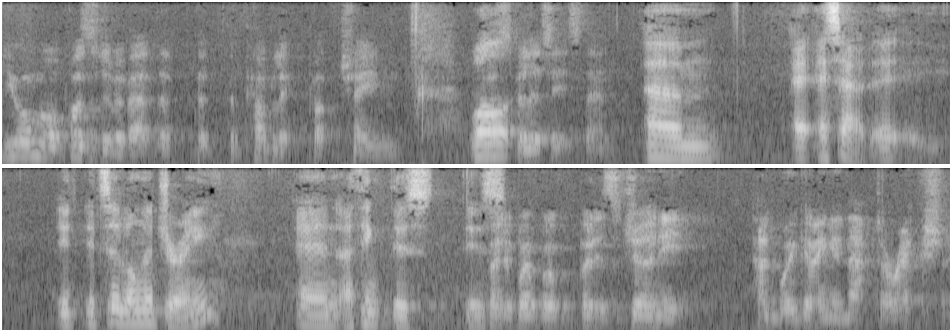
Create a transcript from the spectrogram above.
you're more positive about the, the, the public blockchain Well, possibilities then? Um, as said, uh, it, it's a longer journey, and I think this is But, but, but, but it's a journey and we're going in that direction,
